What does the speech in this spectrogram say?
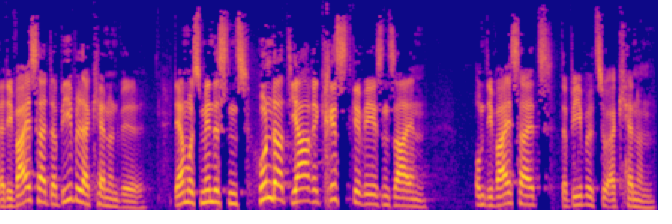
wer die Weisheit der Bibel erkennen will, der muss mindestens 100 Jahre Christ gewesen sein, um die Weisheit der Bibel zu erkennen.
